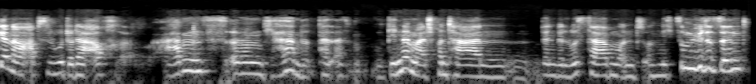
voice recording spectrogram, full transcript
Genau, absolut. Oder auch abends, ähm, ja, also gehen wir mal spontan, wenn wir Lust haben und, und nicht zu müde sind.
